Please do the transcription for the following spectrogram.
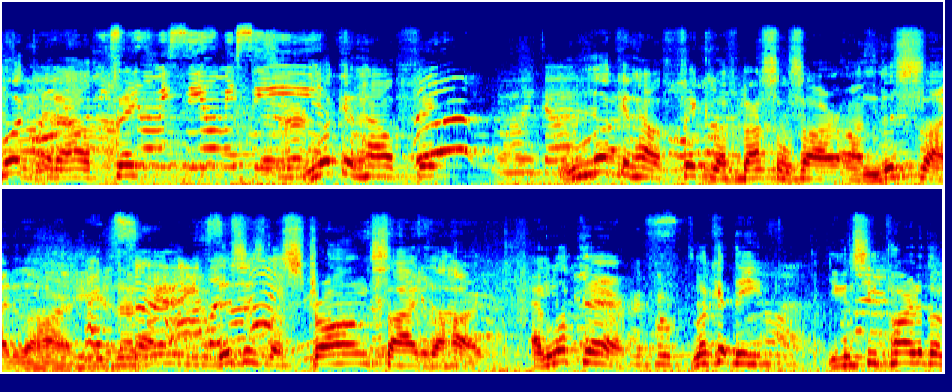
Look at how thick. Let me see. Let me see. Look at how thick. My God. Look at how thick the muscles are on this side of the heart. This is the strong side of the heart. And look there. Look at the, you can see part of the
